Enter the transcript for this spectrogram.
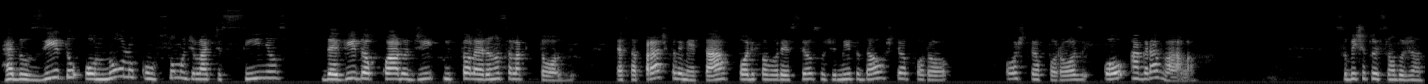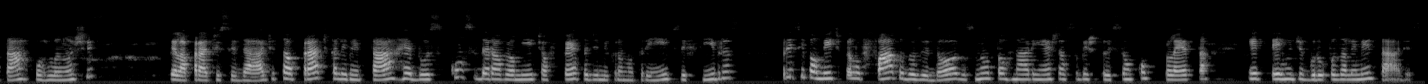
Reduzido ou nulo consumo de laticínios devido ao quadro de intolerância à lactose. Essa prática alimentar pode favorecer o surgimento da osteoporo osteoporose ou agravá-la. Substituição do jantar por lanches pela praticidade, tal prática alimentar reduz consideravelmente a oferta de micronutrientes e fibras, principalmente pelo fato dos idosos não tornarem esta substituição completa em termos de grupos alimentares.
